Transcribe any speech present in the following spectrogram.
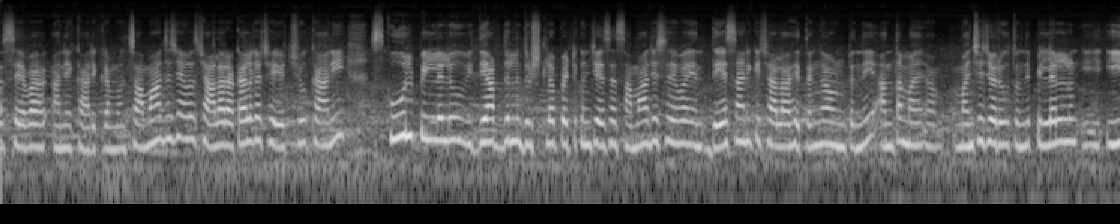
సేవ అనే కార్యక్రమం సమాజ సేవ చాలా రకాలుగా చేయొచ్చు కానీ స్కూల్ పిల్లలు విద్యార్థులను దృష్టిలో పెట్టుకుని చేసే సమాజ సేవ దేశానికి చాలా హితంగా ఉంటుంది. అంత మ- మంచి జరుగుతుంది. పిల్లలను ఈ- ఈ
